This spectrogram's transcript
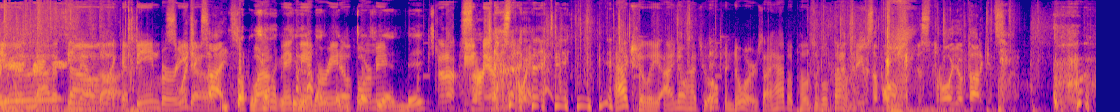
human, not a female Sound dog. like a bean Switching sides. Fucking Why sound don't like make me a burrito for me? ass bitch. Shut up, Search and destroy. Actually, I know how to open doors. I have opposable thumbs. Retrieve the bomb. Destroy your targets.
